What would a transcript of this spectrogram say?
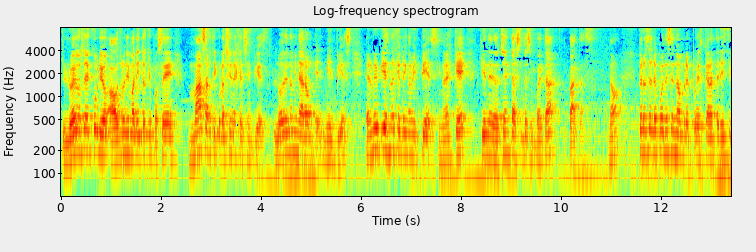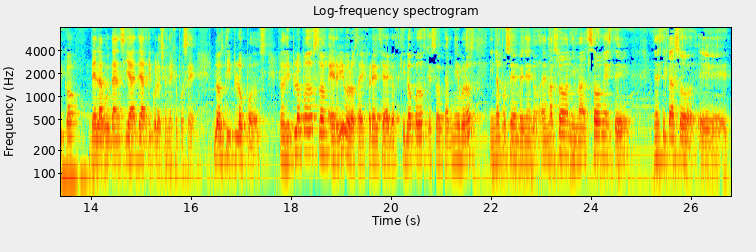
Luego se descubrió a otro animalito que posee más articulaciones que el 100 pies. Lo denominaron el mil pies. El mil pies no es que tenga mil pies, sino es que tiene de 80 a 150 patas, ¿no? Pero se le pone ese nombre pues característico de la abundancia de articulaciones que posee. Los diplópodos. Los diplópodos son herbívoros a diferencia de los quilópodos que son carnívoros y no poseen veneno. Además son animales, son este, en este caso eh,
